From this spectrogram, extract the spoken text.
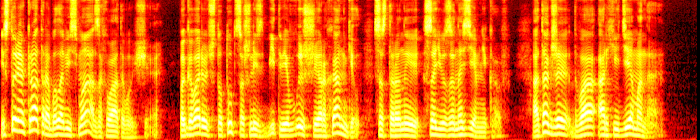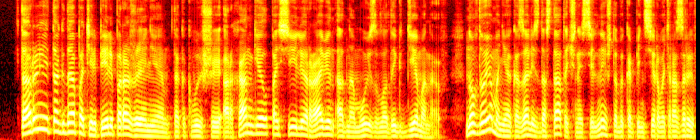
История кратера была весьма захватывающая. Поговаривают, что тут сошлись в битве высший архангел со стороны Союза наземников, а также два архидемона. Вторые тогда потерпели поражение, так как высший архангел по силе равен одному из владык демонов, но вдвоем они оказались достаточно сильны, чтобы компенсировать разрыв.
